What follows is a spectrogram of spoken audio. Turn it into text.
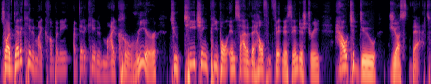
so I've dedicated my company, I've dedicated my career to teaching people inside of the health and fitness industry how to do just that.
